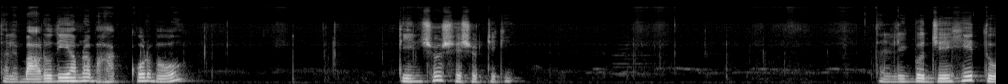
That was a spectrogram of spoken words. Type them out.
তাহলে বারো দিয়ে আমরা ভাগ করব তিনশো ছেষট্টিকে তাহলে লিখব যেহেতু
